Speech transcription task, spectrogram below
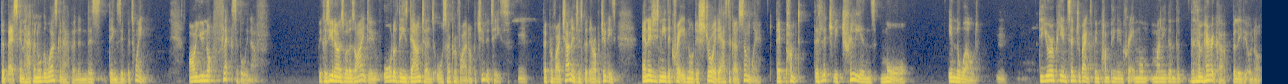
the best can happen or the worst can happen, and there's things in between. Are you not flexible enough? Because you know as well as I do, all of these downturns also provide opportunities. Mm. They provide challenges, but they're opportunities. Energy is neither created nor destroyed, it has to go somewhere. They've pumped, there's literally trillions more in the world the European central bank's been pumping and creating more money than, the, than America, believe it or not.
